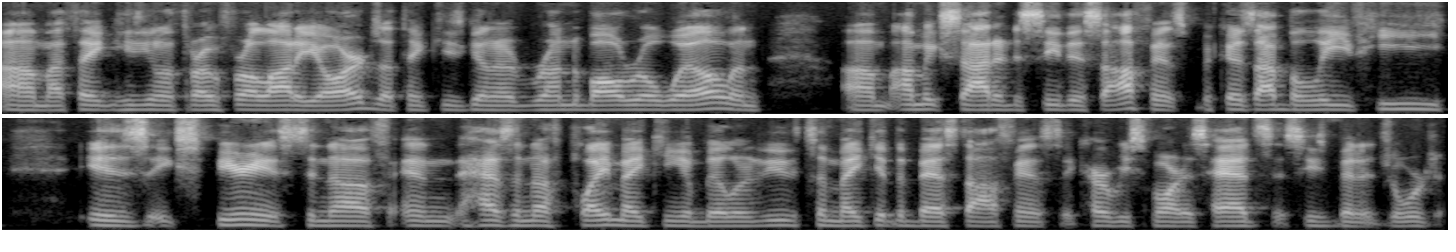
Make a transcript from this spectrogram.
Um, I think he's going to throw for a lot of yards. I think he's going to run the ball real well, and um, I'm excited to see this offense because I believe he is experienced enough and has enough playmaking ability to make it the best offense that Kirby Smart has had since he's been at Georgia.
